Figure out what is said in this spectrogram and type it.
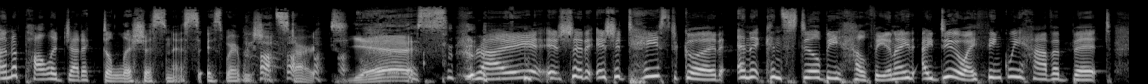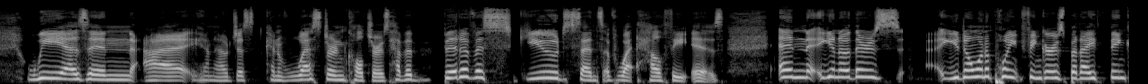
unapologetic deliciousness is where we should start. yes. right? It should it should taste good and it can still be healthy. And I I do. I think we have a bit we as in uh you know just kind of western cultures have a bit of a skewed sense of what healthy is. And you know there's you don't want to point fingers but I think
